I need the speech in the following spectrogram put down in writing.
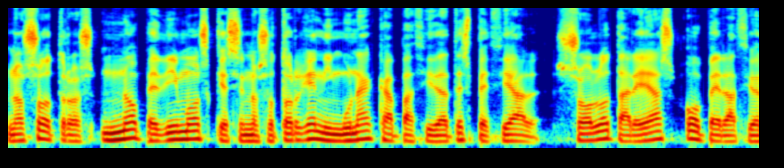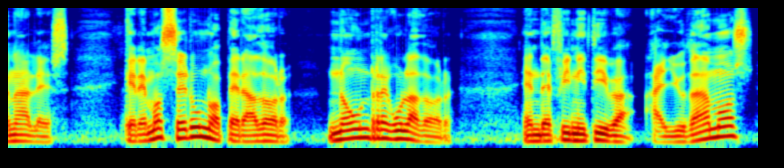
Nosotros no pedimos que se nos otorgue ninguna capacidad especial, solo tareas operacionales. Queremos ser un operador, no un regulador. En definitiva, ayudamos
